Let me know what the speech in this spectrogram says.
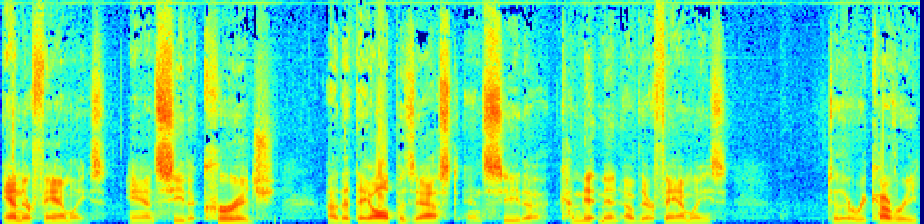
and their families and see the courage uh, that they all possessed and see the commitment of their families to their recovery.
